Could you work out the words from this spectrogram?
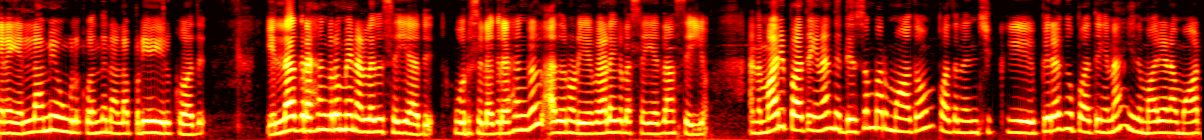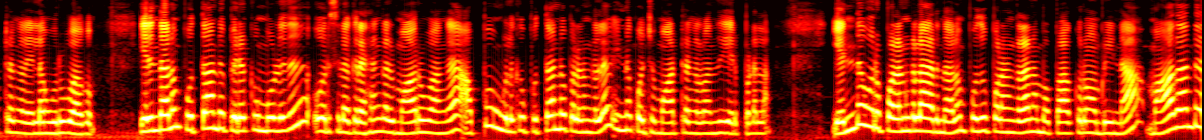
ஏன்னா எல்லாமே உங்களுக்கு வந்து நல்லபடியாக இருக்கும் அது. எல்லா கிரகங்களுமே நல்லது செய்யாது. ஒரு சில கிரகங்கள் அதனுடைய வேலைகளை செய்ய தான் செய்யும். அந்த மாதிரி பார்த்தீங்கன்னா இந்த டிசம்பர் மாதம் பதினஞ்சுக்கு பிறகு பார்த்தீங்கன்னா இந்த மாதிரியான மாற்றங்கள் எல்லாம் உருவாகும். இருந்தாலும் புத்தாண்டு பிறக்கும் பொழுது ஒரு சில கிரகங்கள் மாறுவாங்க. அப்போ உங்களுக்கு புத்தாண்டு பலன்களில் இன்னும் கொஞ்சம் மாற்றங்கள் வந்து ஏற்படலாம். எந்த ஒரு பலன்களாக இருந்தாலும் பொது பலன்களாக நம்ம பார்க்குறோம் அப்படின்னா மாதாந்திர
